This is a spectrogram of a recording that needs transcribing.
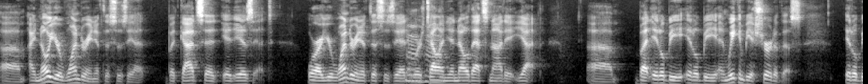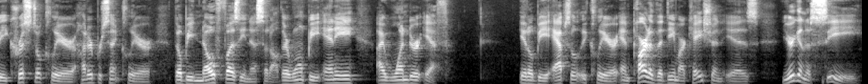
um, I know you're wondering if this is it but God said it is it. Or you're wondering if this is it and we're telling you no that's not it yet. Um, but it'll be it'll be and we can be assured of this it'll be crystal clear 100% clear. There'll be no fuzziness at all. There won't be any i wonder if. It'll be absolutely clear and part of the demarcation is you're going to see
